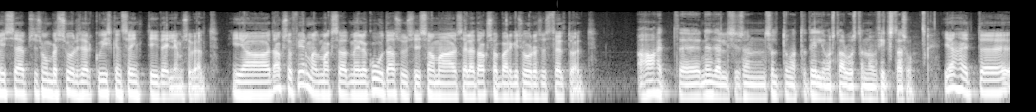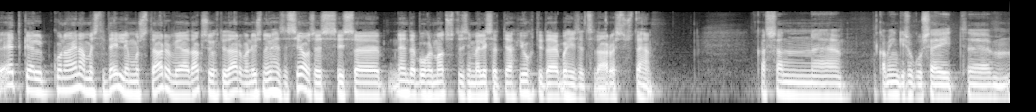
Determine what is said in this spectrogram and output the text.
mis jääb siis umbes suurusjärku viiskümmend senti tellimuse pealt. ja taksofirmad maksavad meile kuutasu siis oma selle taksopargi suurusest sõltuvalt ahah, et nendel siis on sõltumata tellimuste arvust on nagu fikstasu? jah, et hetkel, kuna enamasti tellimuste arv ja taksojuhtide arv on üsna üheses seoses, siis nende puhul me otsustasime lihtsalt jah, juhtide põhiselt seda arvestust teha kas on äh, ka mingisuguseid ähm,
